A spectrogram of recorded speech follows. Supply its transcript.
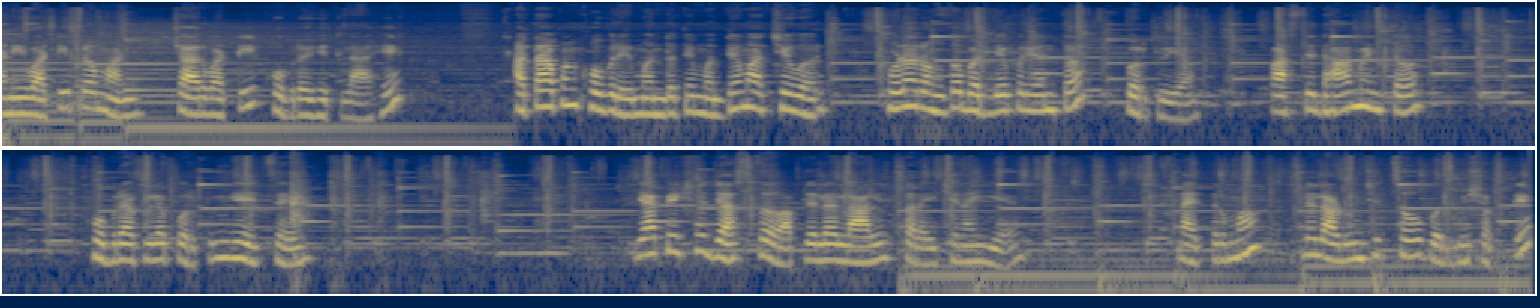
आणि वाटीप्रमाण चार वाटी खोबरं घेतलं आहे. आता आपण खोबरे मंद ते मध्यम आचेवर थोडा रंग बदलेपर्यंत परतूया. पाच ते दहा मिनटं खोबरं आपल्याला परतून घ्यायचं आहे यापेक्षा जास्त आपल्याला लाल करायचे नाही आहे नाहीतर मग आपल्या लाडूंची चव बदलू शकते.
